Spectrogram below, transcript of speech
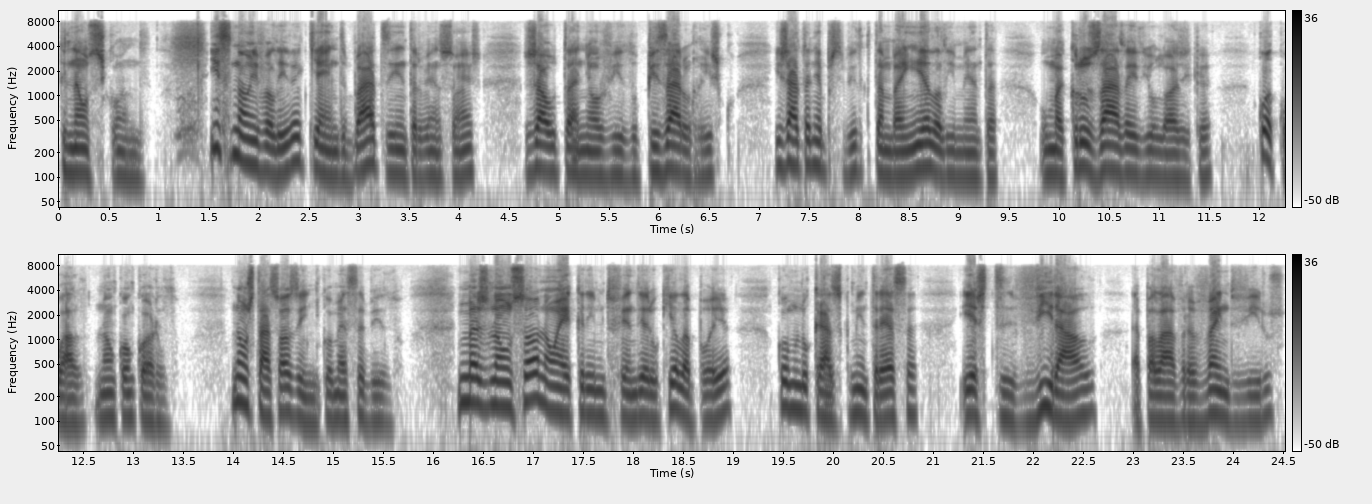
que não se esconde. Isso não invalida que em debates e intervenções já o tenha ouvido pisar o risco e já tenha percebido que também ele alimenta uma cruzada ideológica com a qual não concordo. Não está sozinho, como é sabido. Mas não só não é crime defender o que ele apoia, como no caso que me interessa, este viral, a palavra vem de vírus,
